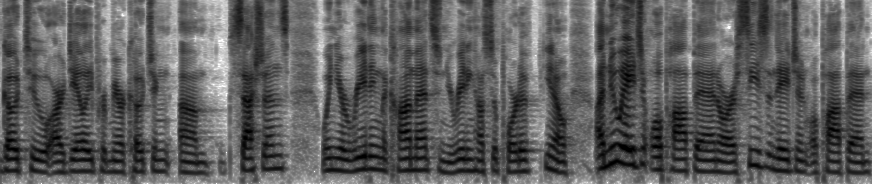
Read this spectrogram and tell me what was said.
go to our daily premier coaching um, sessions, when you're reading the comments and you're reading how supportive, you know, a new agent will pop in or a seasoned agent will pop in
